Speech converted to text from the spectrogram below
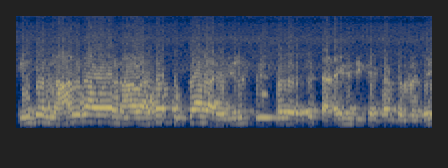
இன்று நான்காவது நாளாக குற்றால அருவியில் குளிப்பதற்கு தடை விதிக்கப்பட்டுள்ளது.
